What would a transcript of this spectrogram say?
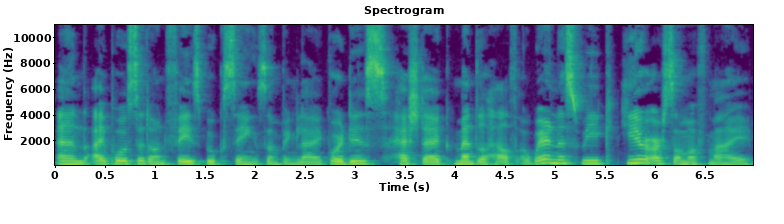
and I posted on Facebook saying something like, For this hashtag Mental Health Awareness Week, here are some of my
